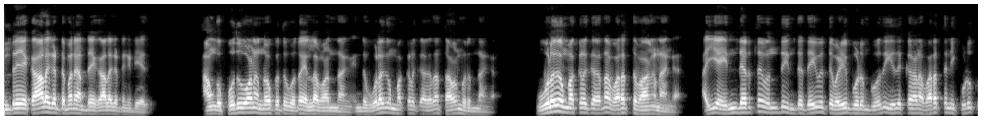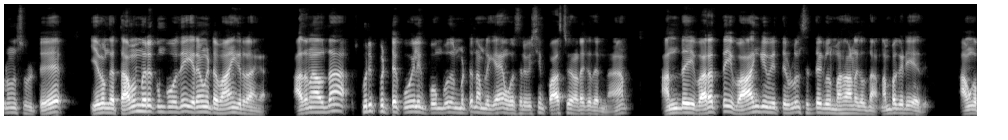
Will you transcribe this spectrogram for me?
இன்றைய காலகட்டம் மாதிரி அன்றைய காலகட்டம் கிடையாது. அவங்க பொதுவான நோக்கத்துக்கு தான் எல்லாம் வாழ்ந்தாங்க. இந்த உலக மக்களுக்காக தான் தவம் இருந்தாங்க. உலக மக்களுக்காக தான் வரத்தை வாங்கினாங்க ஐயா இந்த இடத்துல வந்து இந்த தெய்வத்த வழிபடும்போது, இதுக்கான வரத்தை நீ கொடுக்கணும்னு சொல்லிட்டு இவங்க தவம் இருக்கும்போதே இறைவங்கிட்ட வாங்கிடுறாங்க. அதனால தான் குறிப்பிட்ட கோயிலுக்கு போகும்போது மட்டும் நம்மளுக்கு ஏன் ஒரு சில விஷயம் பாசிட்டிவாக நடக்குதுன்னா, அந்த வரத்தை வாங்கி வைத்தவர்களும் சித்தர்கள், மகான்கள் தான். நம்ப கிடையாது. அவங்க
